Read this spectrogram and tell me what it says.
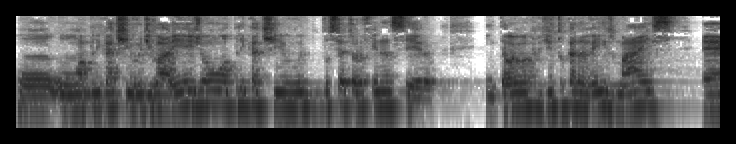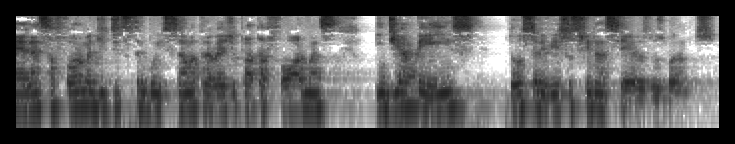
um, um aplicativo de varejo ou um aplicativo do setor financeiro. Então, eu acredito cada vez mais é, nessa forma de distribuição através de plataformas e de APIs dos serviços financeiros dos bancos.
